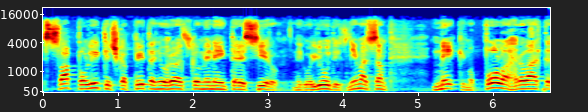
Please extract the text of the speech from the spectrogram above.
sva politička pitanja u Hrvatskoj me ne interesiraju, nego ljudi, s njima sam nekima, pola Hrvata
